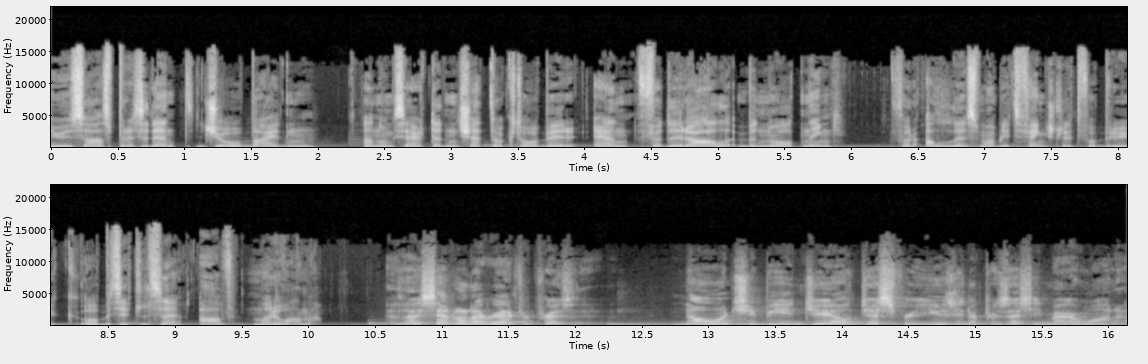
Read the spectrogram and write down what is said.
USAs president Joe Biden annonserte den 6. oktober en føderal benådning for alle som har blitt fengslet for bruk og besittelse av marihuana. As I said when I ran for president, no one should be in jail just for using or possessing marijuana.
